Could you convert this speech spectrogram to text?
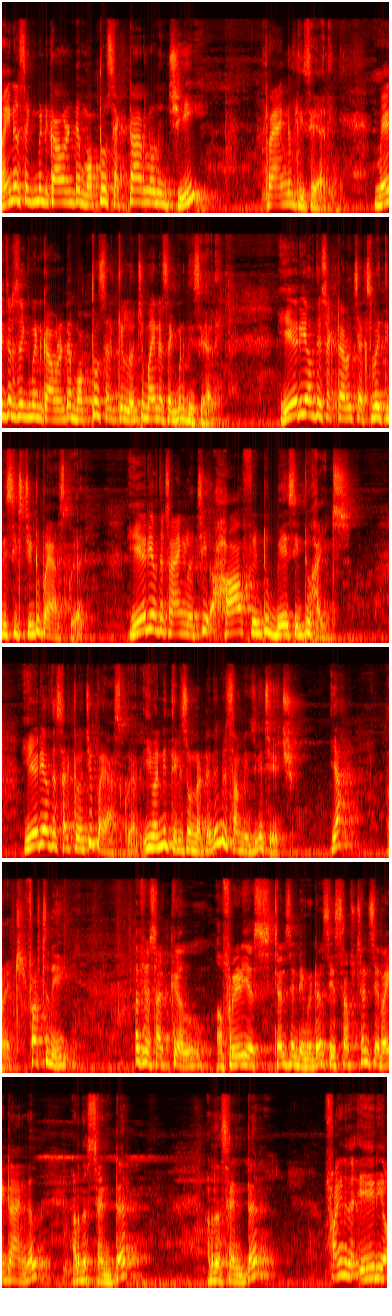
మైనర్ సెగ్మెంట్ కావాలంటే మొత్తం సెక్టార్లో నుంచి ట్రయాంగిల్ తీసేయాలి. మేజర్ సెగ్మెంట్ కావాలంటే మొత్తం సర్కిల్ నుంచి మైనర్ సెగ్మెంట్ తీసేయాలి. ఏరియా ఆఫ్ ది సెక్టార్ వచ్చి x by three sixty into pi r square area of the triangle వచ్చి half into base into heights area of the circle వచ్చి పైఆర్ స్క్వేర్ ఇవన్నీ తెలిసి ఉన్నట్టయితే మీరు సమ్ ఈజీగా చేయొచ్చు. యా రైట్ ఫస్ట్ది length of a circle of radius ten centimetres ఈ subtends in right angle at the centre at the centre find the area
